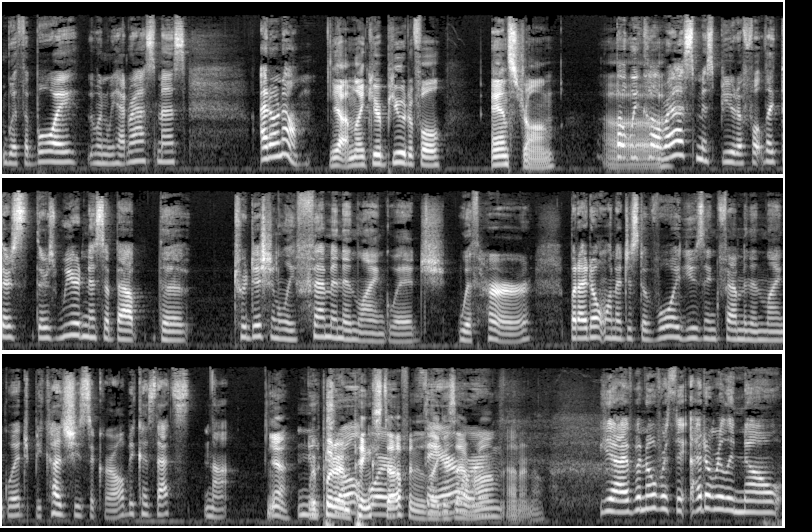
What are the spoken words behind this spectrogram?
with a boy when we had Rasmus? I don't know. yeah, I'm like, you're beautiful and strong. But we call Uh, Rasmus beautiful. Like there's there's weirdness about the traditionally feminine language with her, but I don't want to just avoid using feminine language because she's a girl because that's not. Yeah, we put her in pink stuff, and it's like, is that or- wrong? I don't know. Yeah, I've been overthink. I don't really know.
